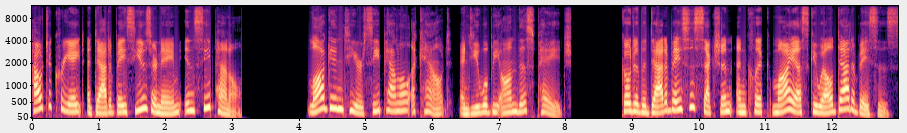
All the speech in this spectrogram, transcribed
How to create a database username in cPanel. Log into your cPanel account and you will be on this page. Go to the Databases section and click MySQL Databases.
